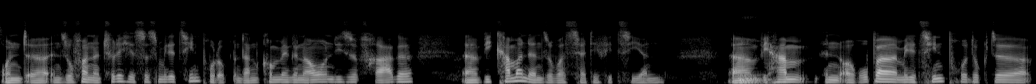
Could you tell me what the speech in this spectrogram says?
Und äh, insofern natürlich ist es ein Medizinprodukt. Und dann kommen wir genau in diese Frage, äh, wie kann man denn sowas zertifizieren? Ähm, mhm. Wir haben in Europa Medizinprodukte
